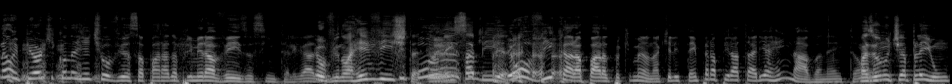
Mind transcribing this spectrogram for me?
Não, e pior que quando a gente ouviu essa parada a primeira vez, assim, tá ligado? Eu vi numa revista, eu nem aqui? sabia. Eu ouvi, cara, a parada, porque, mano, naquele tempo era a pirataria reinava, né? Então... Mas eu não tinha Play 1,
